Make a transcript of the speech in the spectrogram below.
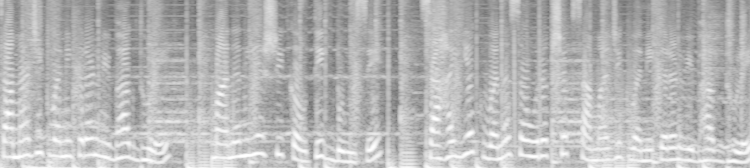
सामाजिक वनीकरण विभाग धुळे माननीय श्री कौतिक डुमसे सहाय्यक वनसंरक्षक सामाजिक वनीकरण विभाग धुळे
